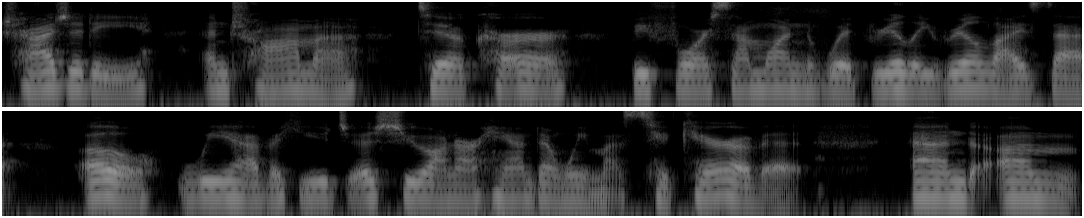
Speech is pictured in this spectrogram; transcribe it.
tragedy and trauma to occur before someone would really realize that oh we have a huge issue on our hand and we must take care of it. And um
